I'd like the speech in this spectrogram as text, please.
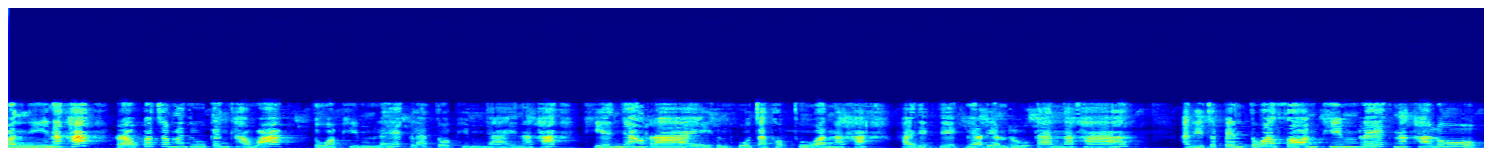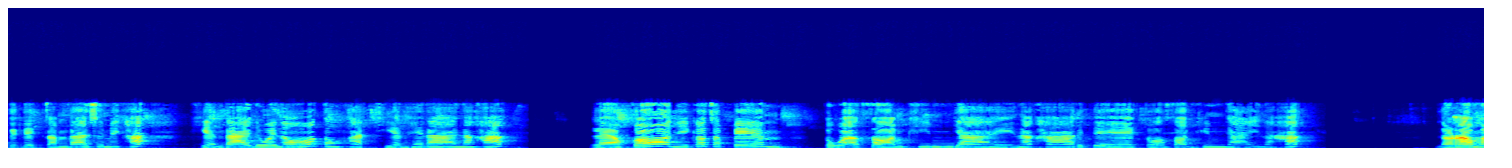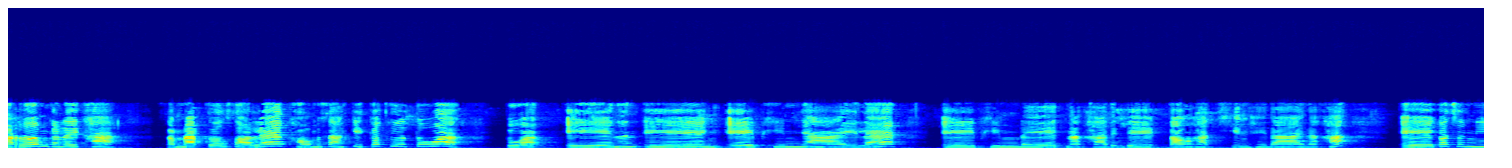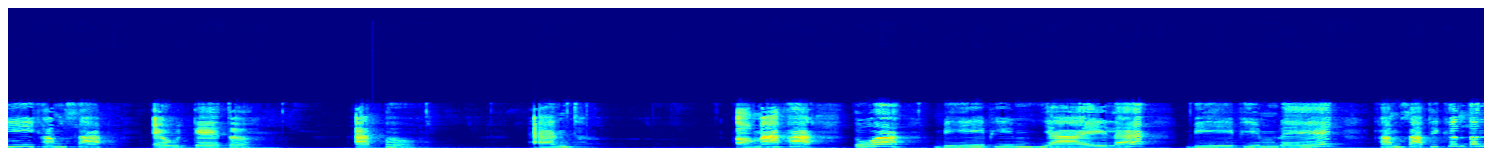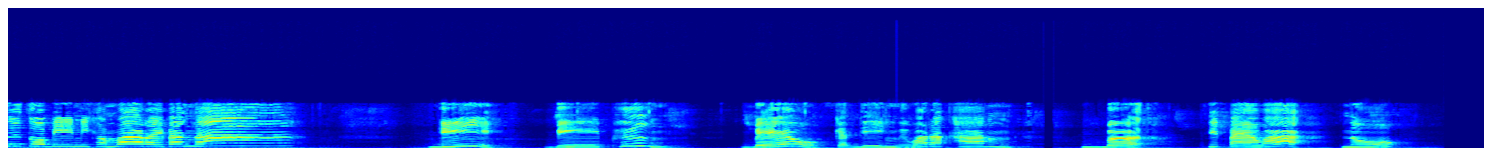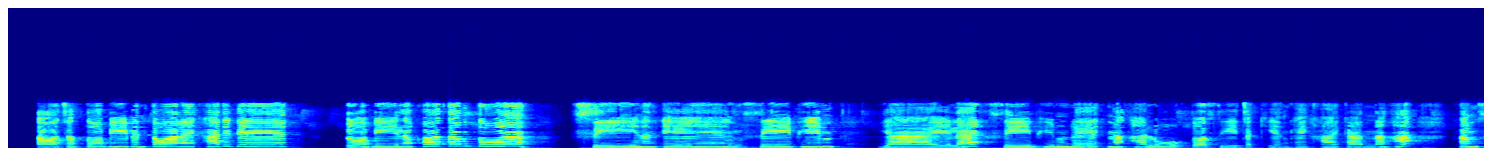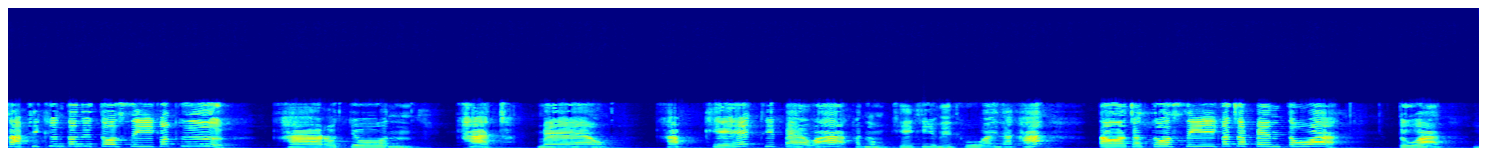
วันนี้นะคะเราก็จะมาดูกันค่ะว่า ตัวพิมพ์เล็กและตัวพิมพ์ใหญ่นะคะ เขียนอย่างไรคุณครูจะทบทวนนะคะให้เด็กๆได้เรียนรู้กันนะคะ อันนี้จะเป็นตัวอักษรพิมพ์เล็กนะคะ ลูกเด็กๆจำได้ใช่ไหมคะ เขียนได้ด้วยเนาะต้องหัดเขียนให้ได้นะคะ แล้วก็อันนี้ก็จะเป็นตัวอักษรพิมพ์ใหญ่นะคะ เด็กๆตัวอักษรพิมพ์ใหญ่นะคะ เดี๋ยวเรามาเริ่มกันเลยค่ะสำหรับตัวอักษรแรกของภาษาอังกฤษก็คือตัวตัว A นั่นเอง A พิมพ์ใหญ่และ A พิมพ์เล็กนะคะ เด็กๆ ต้องหัดเขียนให้ได้นะคะ A ก็จะมีคำศัพท์ alligator apple ant ต่อมาค่ะ ตัว B พิมพ์ใหญ่และ B พิมพ์เล็ก คำศัพท์ที่ขึ้นต้นด้วยตัว B มีคำว่าอะไรบ้างนะ B B พึ่ง Bell กระดิ่ง หรือว่าระฆัง Bird ที่แปลว่านก ต่อจากตัว B เป็นตัวอะไรคะเด็กๆ ตัว B แล้วก็ต้องตัว C นั่นเอง C พิมพ์ ใหญ่และ C พิมพ์เล็กนะคะลูก ตัว C จะเขียนคล้ายๆกันนะคะคำศัพท์ที่ขึ้นต้นด้วยตัว C ก็คือ คารถยนต์ cat แมว คัพเค้กที่แปลว่าขนมเค้กที่อยู่ในถ้วยนะคะ ต่อจากตัว C ก็จะเป็นตัว ตัว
